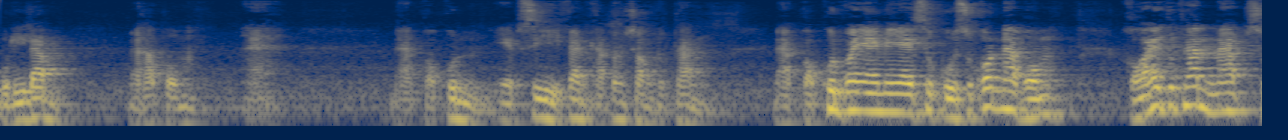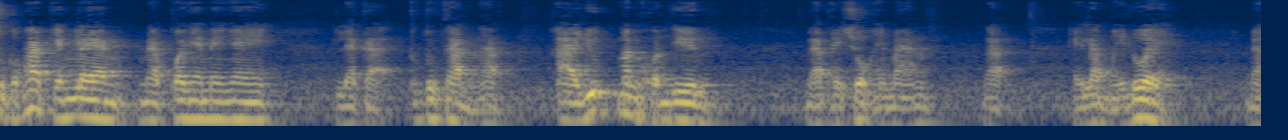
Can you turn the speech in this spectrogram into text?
บุรีรัมนะครับผม นะขอบคุณ FC แฟนคลับทั้งสองทุกท่านนะขอบคุณพ่อใหญ่แม่ใหญ่สุขุสุขนนะครับผม ขอให้ทุกท่านนะครับสุขภาพแข็งแรงนะพ่อใหญ่แม่ใหญ่และก็ทุกทุกท่านนะครับ อายุมั่นขวัญยืนนะให้โชคให้มันนะให้ร่ำให้รวยนะ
